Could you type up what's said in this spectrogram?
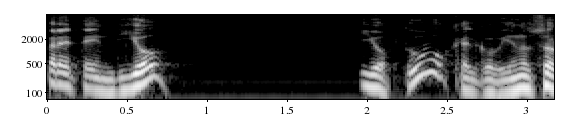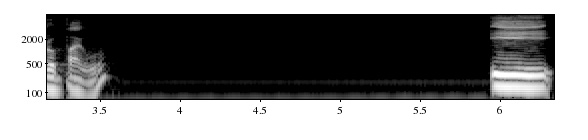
pretendió y obtuvo que el gobierno se lo pagó. Y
